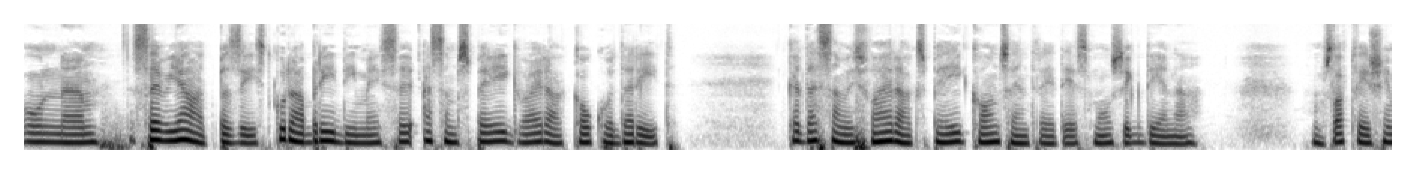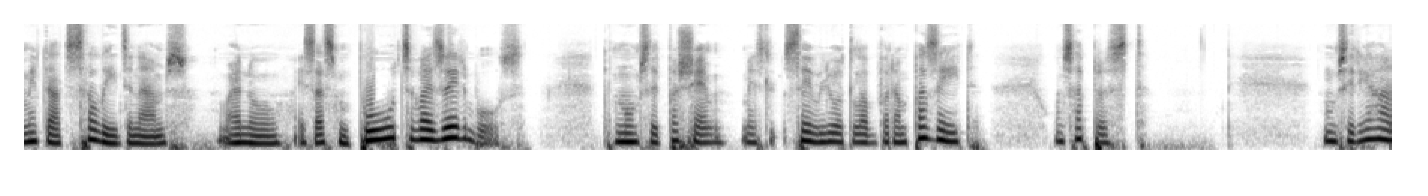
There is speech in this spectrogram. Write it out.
Un um, sevi jāatpazīst, kurā brīdī mēs esam spējīgi vairāk kaut ko darīt, kad esam visvairāk spējīgi koncentrēties mūsu ikdienā. Mums latviešiem ir tāds salīdzinājums, vai nu es esmu pūce vai zirbuls, tad mums ir pašiem, mēs sevi ļoti labi varam pazīt un saprast. Mums ir jā,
